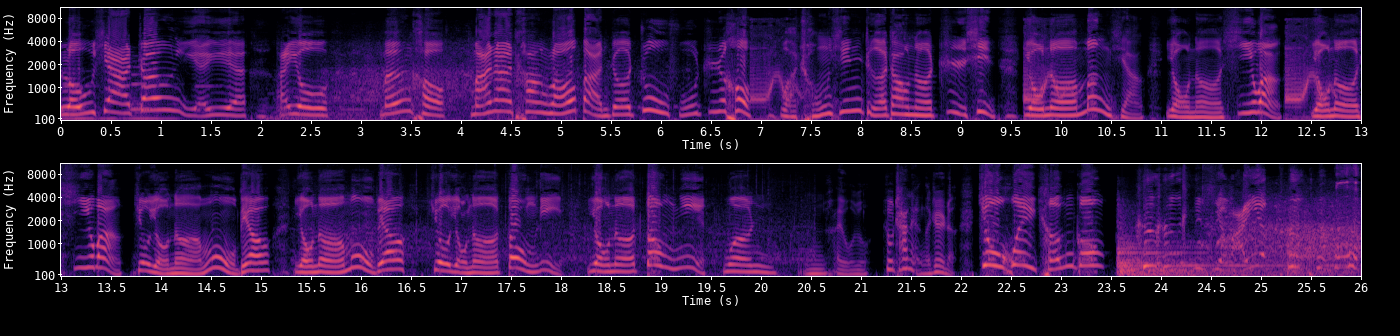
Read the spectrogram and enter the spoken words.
楼下张爷爷，还有门口麻辣烫老板的祝福之后，我重新得到了自信，有了梦想，有了希望，有了希望就有了目标，有了目标就有了动力，有了动力，我嗯还有就就差两个字了，就会成功。呵呵，写完呀。呵呵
